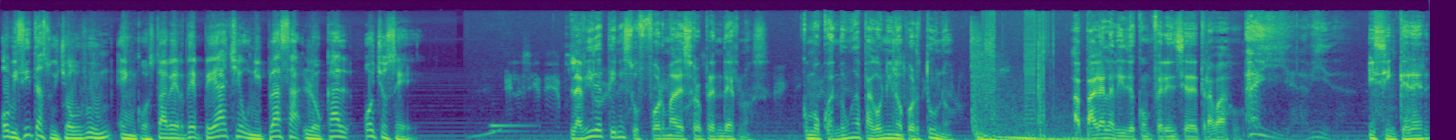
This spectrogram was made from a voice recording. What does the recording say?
o visita su showroom en Costa Verde, PH Uniplaza Local 8C. La vida tiene su forma de sorprendernos como cuando un apagón inoportuno apaga la videoconferencia de trabajo. ¡Ay, la vida! Y sin querer,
